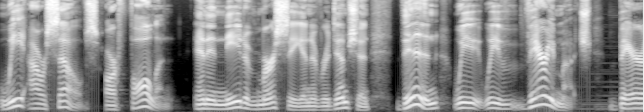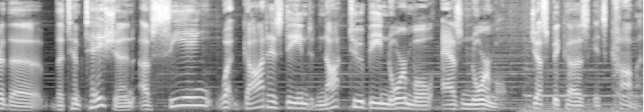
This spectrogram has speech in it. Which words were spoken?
we ourselves are fallen and in need of mercy and of redemption, then we, we very much bear the, the temptation of seeing what God has deemed not to be normal as normal, just because it's common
